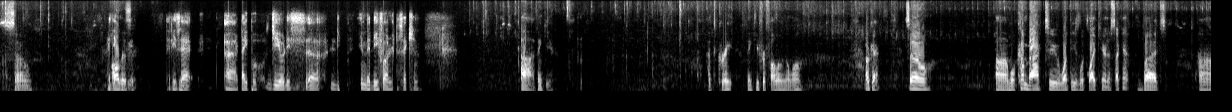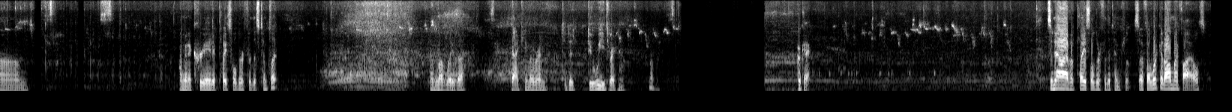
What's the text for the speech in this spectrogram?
so all this there is a uh, typo. Geodis uh, in the default section. ah thank you that's great. Thank you for following along. Okay so um, we'll come back to what these look like here in a second but um, I'm going to create a placeholder for this template. And lovely the guy came over and to do, weeds right now. Okay So now I have a placeholder for the template. So if I look at all my files,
